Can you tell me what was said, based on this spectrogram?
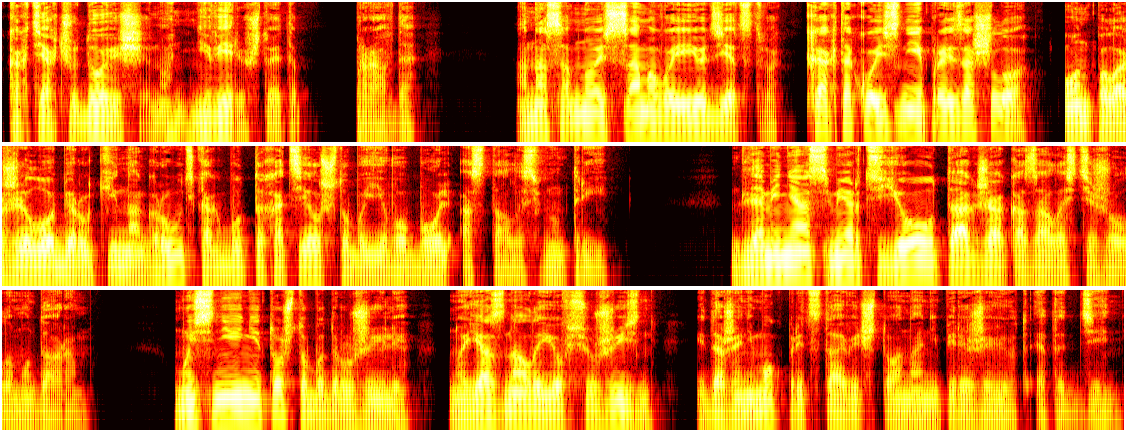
в когтях чудовища, но не верю, что это правда. Она со мной с самого ее детства. Как такое с ней произошло? Он положил обе руки на грудь, как будто хотел, чтобы его боль осталась внутри. Для меня смерть Йоу также оказалась тяжелым ударом. Мы с ней не то чтобы дружили, но я знал ее всю жизнь и даже не мог представить, что она не переживет этот день.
